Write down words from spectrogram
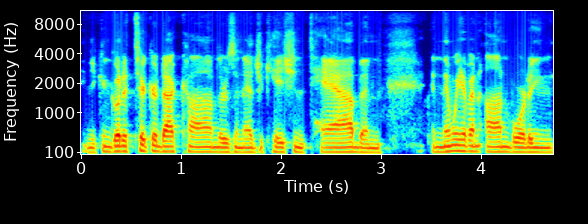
and you can go to tykr.com there's an education tab and and then we have an onboarding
